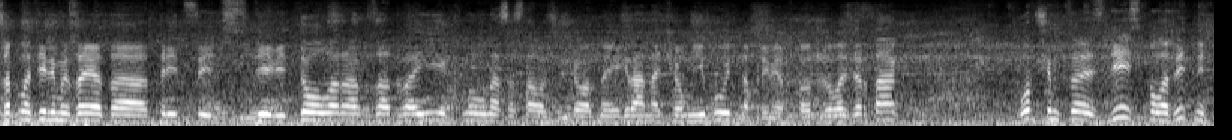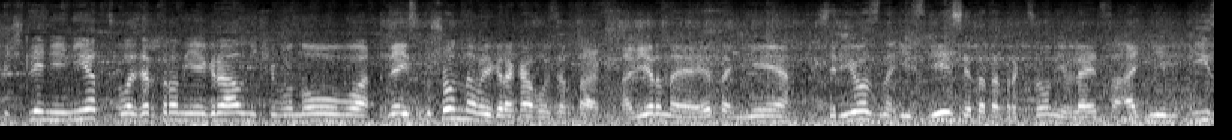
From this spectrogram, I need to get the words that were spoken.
Заплатили мы за это 39 долларов за двоих. Ну, у нас осталась еще одна игра на чем-нибудь, например, тот же лазертаг. В общем-то, здесь положительных впечатлений нет. В Лазертрон я играл, ничего нового. Для искушенного игрока в Лазертаг, наверное, это не серьезно. И здесь этот аттракцион является одним из,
